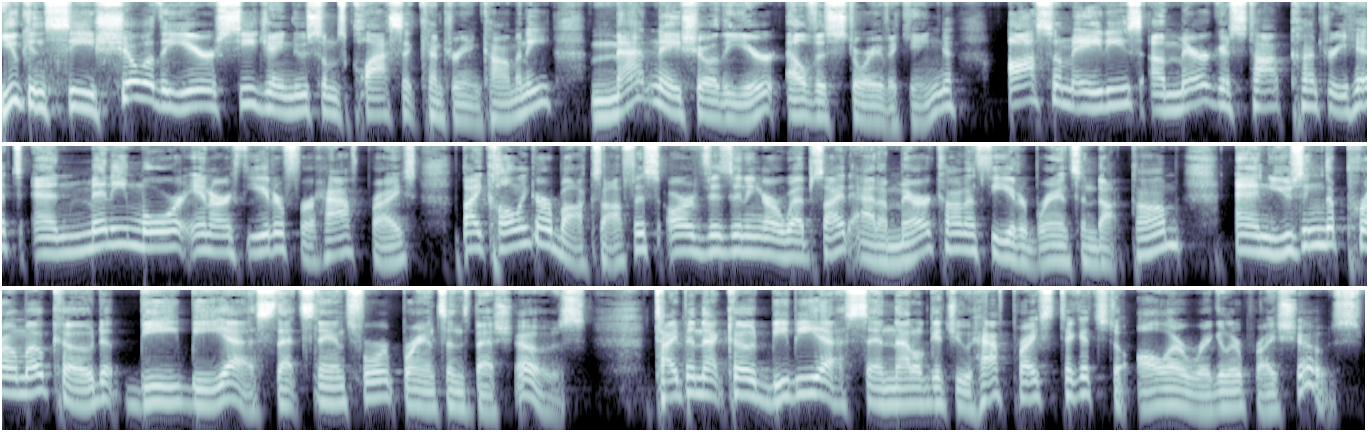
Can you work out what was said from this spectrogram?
You can see Show of the Year, CJ Newsom's Classic Country and Comedy, Matinee Show of the Year, Elvis Story of a King, awesome 80s, America's top country hits, and many more in our theater for half price by calling our box office or visiting our website at americanatheaterbranson.com and using the promo code BBS. That stands for Branson's Best Shows. Type in that code BBS and that'll get you half price tickets to all our regular price shows.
